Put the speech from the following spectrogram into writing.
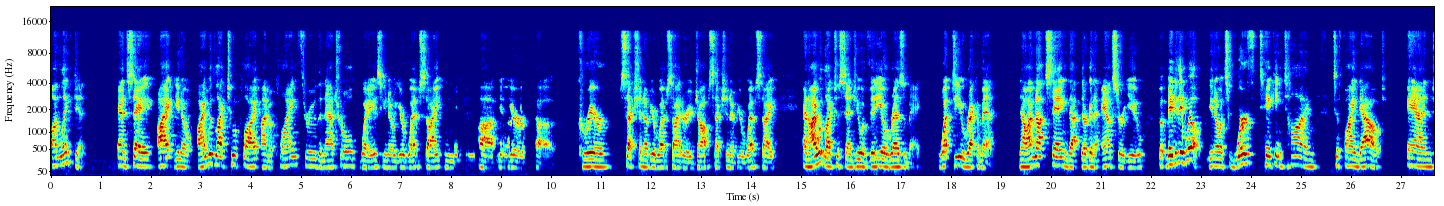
on linkedin and say i you know i would like to apply. I'm applying through the natural ways you know your website and uh, your uh, career section of your website or your job section of your website and i would like to send you a video resume. What do you recommend? Now i'm not saying that they're going to answer you but maybe they will. You know it's worth taking time to find out and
